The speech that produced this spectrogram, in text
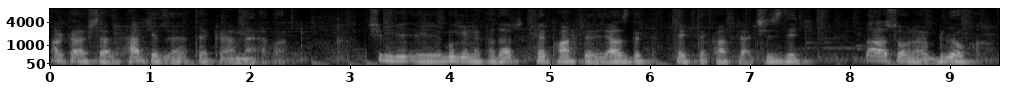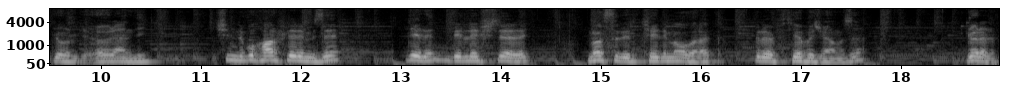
Arkadaşlar herkese tekrar merhaba. Şimdi e, bugüne kadar hep harfleri yazdık. Tek tek harfler çizdik. Daha sonra blok, gölge öğrendik. Şimdi bu harflerimizi gelin birleştirerek nasıl bir kelime olarak grafiti yapacağımızı görelim.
